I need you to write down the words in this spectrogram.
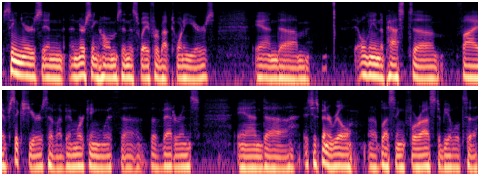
seniors in, in, nursing homes in this way for about 20 years, and um, only in the past uh, five six years have I been working with uh, the veterans, and uh, it's just been a real uh, blessing for us to be able to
